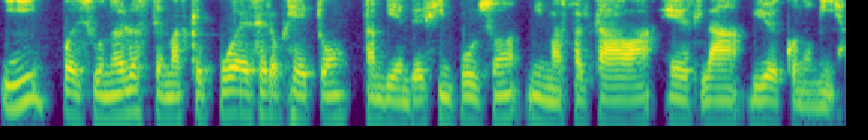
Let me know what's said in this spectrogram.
y pues uno de los temas que puede ser objeto también de ese impulso, ni más faltaba, es la bioeconomía.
